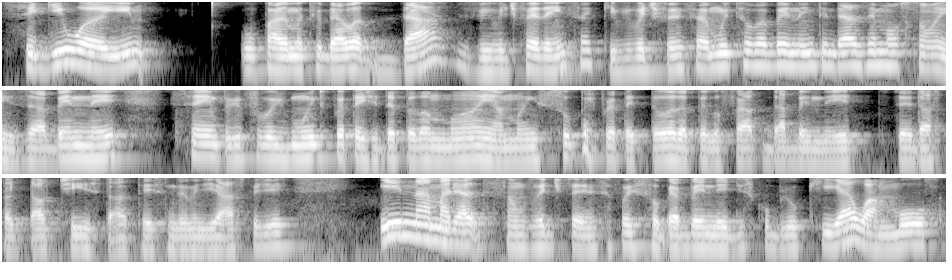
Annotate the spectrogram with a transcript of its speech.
seguiu aí o parâmetro dela da Viva Diferença, que Viva Diferença é muito sobre a Benê entender as emoções. A Benê sempre foi muito protegida pela mãe, a mãe super protetora pelo fato da Benê ser do aspecto autista, ter síndrome de Asperger. E na Malhação a diferença foi sobre a Benê descobrir o que é o amor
